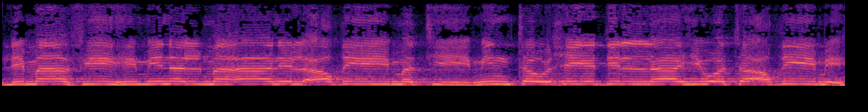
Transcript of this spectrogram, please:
لما فيه من المعاني العظيمة من توحيد الله وتعظيمه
